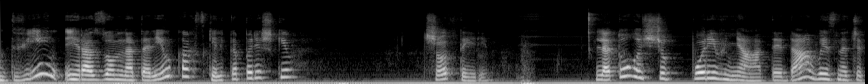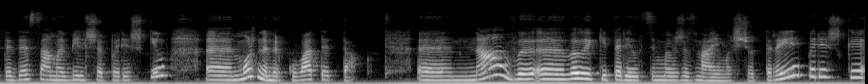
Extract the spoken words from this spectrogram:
дві і разом на тарілках скільки пиріжків? Чотири. Для того, щоб порівняти, да, визначити, де саме більше пиріжків, е, можна міркувати так. Е, На великій тарілці ми вже знаємо, що 3 пиріжки,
